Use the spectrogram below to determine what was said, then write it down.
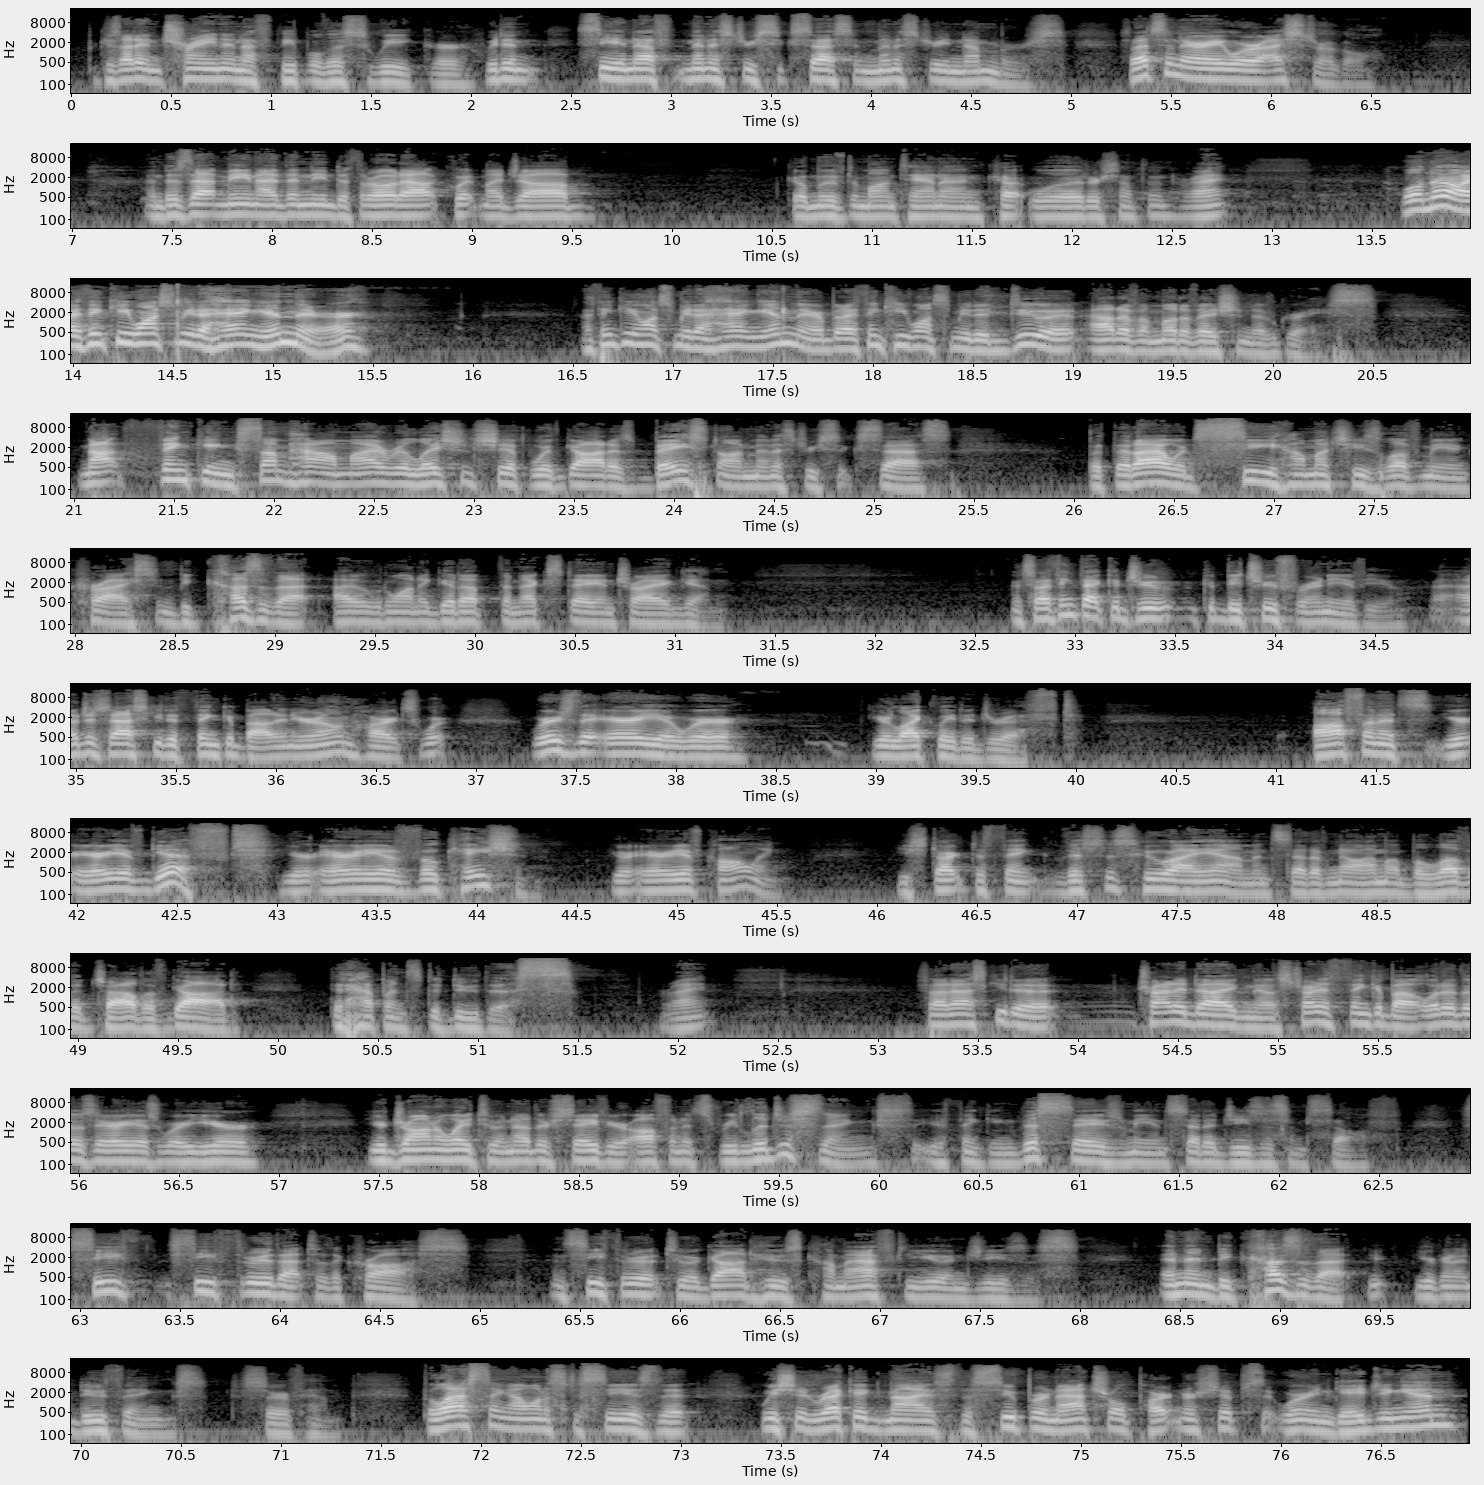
because I didn't train enough people this week, or we didn't see enough ministry success and ministry numbers. So that's an area where I struggle. And does that mean I then need to throw it out, quit my job, go move to Montana and cut wood or something, right? Well, no, I think he wants me to hang in there. I think he wants me to hang in there, but I think he wants me to do it out of a motivation of grace. Not thinking somehow my relationship with God is based on ministry success, but that I would see how much He's loved me in Christ. And because of that, I would want to get up the next day and try again. And so I think that could, could be true for any of you. I'll just ask you to think about in your own hearts where, where's the area where you're likely to drift? Often it's your area of gift, your area of vocation, your area of calling. You start to think, this is who I am, instead of, no, I'm a beloved child of God that happens to do this, right? So I'd ask you to try to diagnose, try to think about what are those areas where you're, you're drawn away to another Savior. Often it's religious things that you're thinking, this saves me instead of Jesus himself. See, see through that to the cross and see through it to a God who's come after you in Jesus. And then because of that, you're going to do things to serve him. The last thing I want us to see is that we should recognize the supernatural partnerships that we're engaging in.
